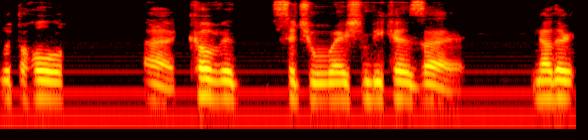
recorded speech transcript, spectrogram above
with the whole uh COVID situation because uh, you know there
